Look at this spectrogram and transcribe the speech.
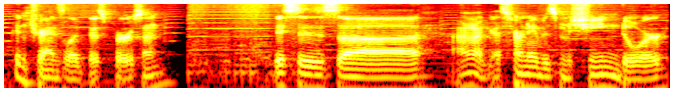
I can translate this person. This is, uh, I don't know, I guess her name is Machine Door.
